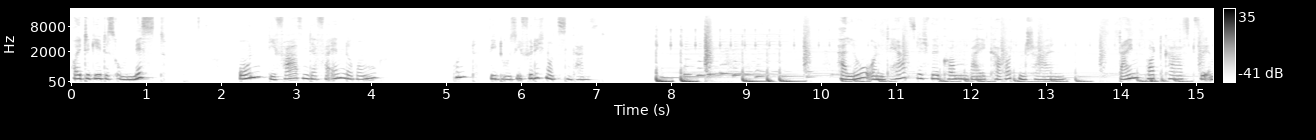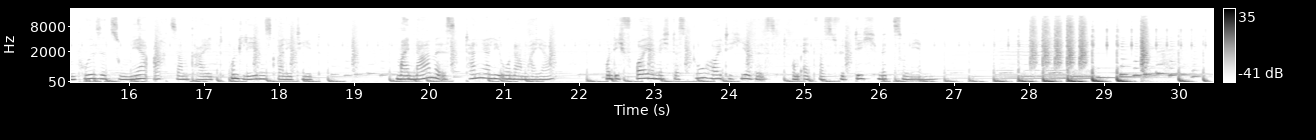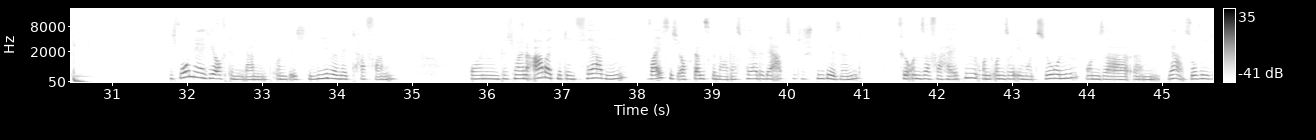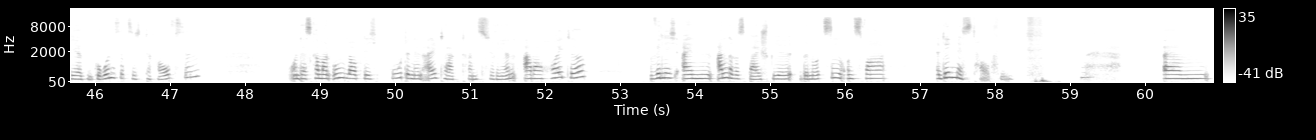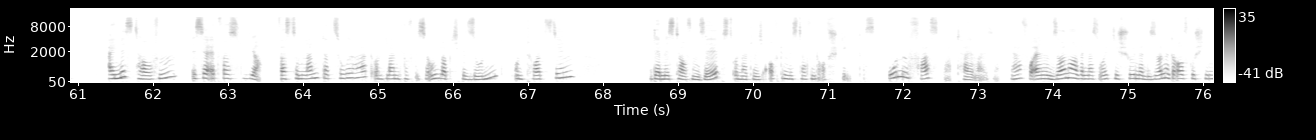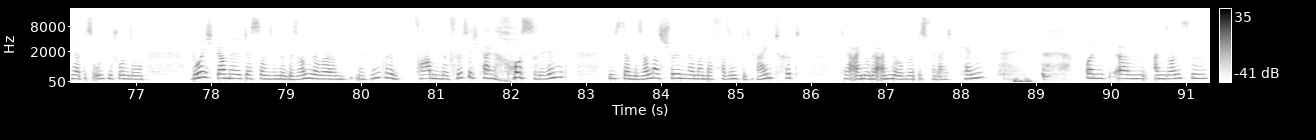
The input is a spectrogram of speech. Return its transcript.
Heute geht es um Mist und die Phasen der Veränderung und wie du sie für dich nutzen kannst. Hallo und herzlich willkommen bei Karottenschalen, dein Podcast für Impulse zu mehr Achtsamkeit und Lebensqualität. Mein Name ist Tanja Leona Meyer und ich freue mich, dass du heute hier bist, um etwas für dich mitzunehmen. Ich wohne ja hier auf dem Land und ich liebe Metaphern. Und durch meine Arbeit mit den Pferden weiß ich auch ganz genau, dass Pferde der absolute Spiegel sind für unser Verhalten und unsere Emotionen, unser, ähm, ja, so wie wir grundsätzlich drauf sind. Und das kann man unglaublich gut in den Alltag transferieren. Aber heute will ich ein anderes Beispiel benutzen, und zwar den Misthaufen. ähm, ein Misthaufen ist ja etwas, ja, was zum Land dazugehört und Landluft ist ja unglaublich gesund und trotzdem der Misthaufen selbst und natürlich auf dem Misthaufen drauf stinkt es. Unfassbar teilweise. Ja, vor allem im Sommer, wenn das so richtig schön da die Sonne drauf geschienen hat, ist unten schon so durchgammelt, dass dann so eine besondere, eine dunkelfarbene Flüssigkeit rausrinnt. Die ist dann besonders schön, wenn man da versehentlich reintritt. Der ein oder andere wird es vielleicht kennen. Und ähm, ansonsten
